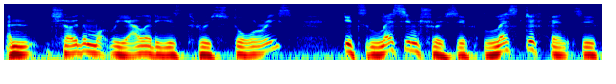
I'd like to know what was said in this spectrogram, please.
and show them what reality is through stories, it's less intrusive, less defensive.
